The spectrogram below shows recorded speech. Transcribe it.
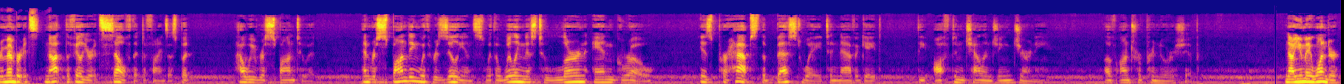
Remember, it's not the failure itself that defines us, but how we respond to it. And responding with resilience, with a willingness to learn and grow, is perhaps the best way to navigate the often challenging journey of entrepreneurship. Now, you may wonder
